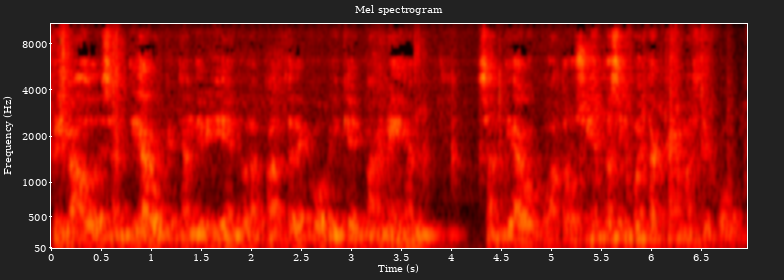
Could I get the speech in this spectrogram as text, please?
privados de Santiago que están dirigiendo la parte de COVID, que manejan Santiago 450 camas de COVID.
